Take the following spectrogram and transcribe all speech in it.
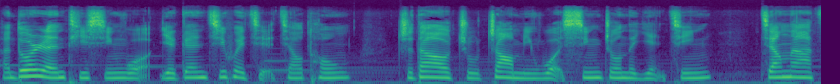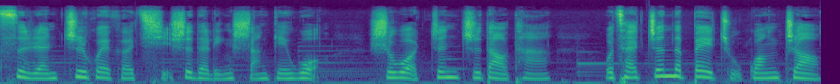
很多人提醒我，也跟机会姐交通，直到主照明我心中的眼睛。将那赐人智慧和启示的灵赏给我，使我真知道他，我才真的被主光照，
